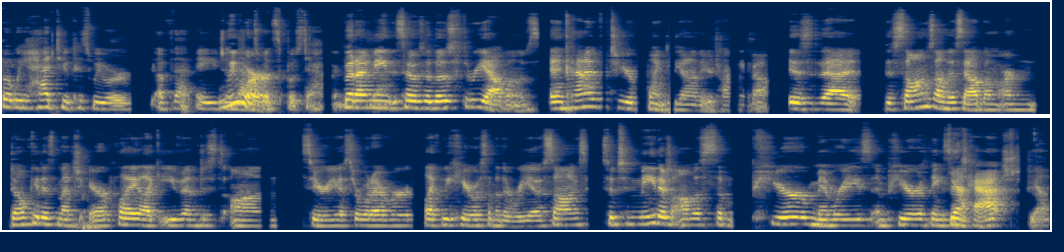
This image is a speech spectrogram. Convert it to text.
But we had to because we were of that age. And We that's were. what's supposed to happen. But I mean, so so those three albums, and kind of to your point, Deanna, that you're talking about, is that the songs on this album are don't get as much airplay, like even just on Sirius or whatever, like we hear with some of the Rio songs. So to me, there's almost some pure memories and pure things Yeah. attached Yeah.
